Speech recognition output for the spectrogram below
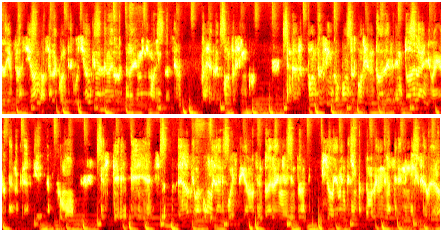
la inflación, o sea, la contribución que va a tener el salario mínimo a la inflación va a ser de 0.5. Entonces, 0.5 puntos porcentuales en todo el año, ¿eh? O sea, no creas que así como este, eh, es lo que va a acumular, pues, digamos, en todo el año. Y, entonces, y obviamente el impacto más grande va a ser en enero y febrero.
